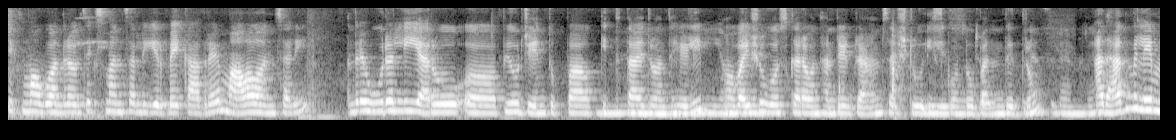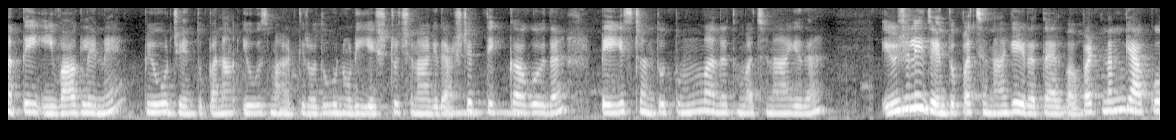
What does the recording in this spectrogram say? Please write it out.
ಚಿಕ್ಕ ಮಗು ಅಂದರೆ ಒಂದು ಸಿಕ್ಸ್ ಮಂತ್ಸಲ್ಲಿ ಇರಬೇಕಾದ್ರೆ ಮಾವ ಒಂದ್ಸರಿ ಅಂದರೆ ಊರಲ್ಲಿ ಯಾರೋ ಪ್ಯೂರ್ ಜೇನುತುಪ್ಪ ಕಿತ್ತಾ ಇದ್ರು ಅಂತ ಹೇಳಿ ವೈಶುಗೋಸ್ಕರ ಒಂದ್ ಹಂಡ್ರೆಡ್ ಗ್ರಾಮ್ಸ್ ಅಷ್ಟು ಇಸ್ಕೊಂಡು ಬಂದಿದ್ರು. ಅದಾದ್ಮೇಲೆ ಮತ್ತೆ ಇವಾಗಲೇ ಪ್ಯೂರ್ ಜೇನುತುಪ್ಪನ ಯೂಸ್ ಮಾಡ್ತಿರೋದು ನೋಡಿ ಎಷ್ಟು ಚೆನ್ನಾಗಿದೆ. ಅಷ್ಟೇ ತಿಕ್ಕಾಗೂ ಇದೆ. ಟೇಸ್ಟ್ ಅಂತೂ ತುಂಬಾ ಅಂದ್ರೆ ತುಂಬಾ ಚೆನ್ನಾಗಿದೆ. ಯೂಶಲಿ ಜೇನುತುಪ್ಪ ಚೆನ್ನಾಗೇ ಇರುತ್ತೆ ಅಲ್ವಾ? ಬಟ್ ನನಗೆ ಯಾಕೋ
